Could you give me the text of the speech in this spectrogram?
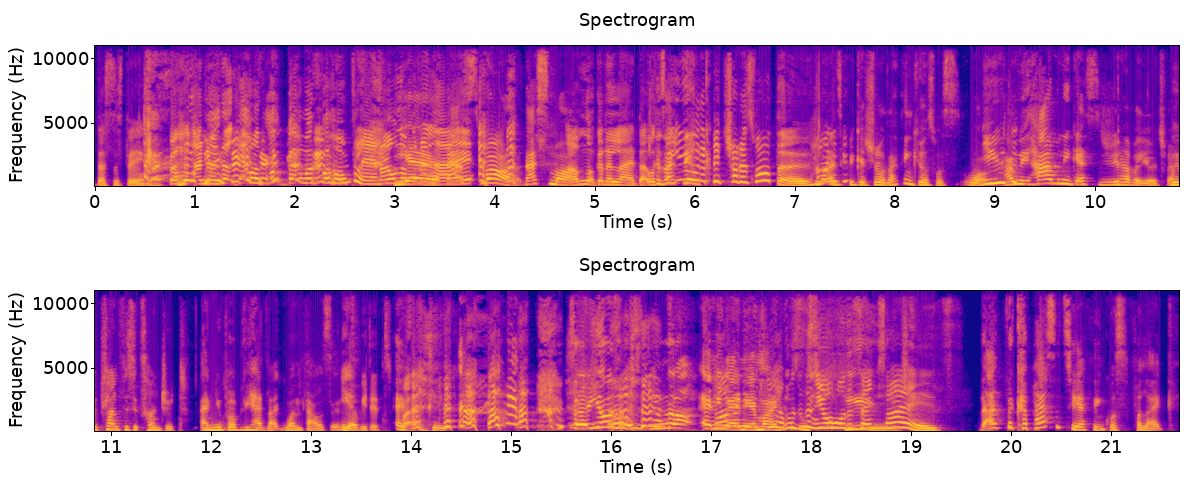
That's the thing. I know that, that, was, that was the whole plan. I'm not yeah, gonna lie. that's smart. That's smart. I'm not gonna lie. That was 'Cause I you had a big shot as well, though. How not many as big as yours. I think yours was what? You how did- many how many guests did you have at your trad? We planned for 600. and you probably had like one thousand. Yeah, we did. But Exactly. so yours was not anywhere near mine. have? Yours Wasn't was your hall the same size? That the capacity I think was for like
